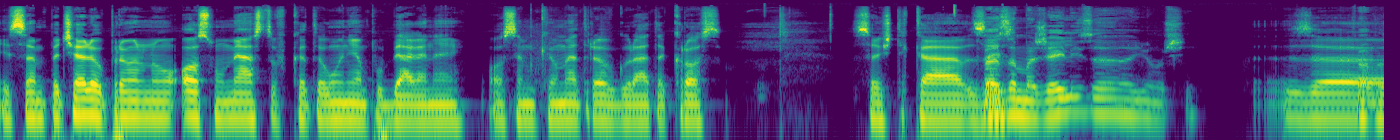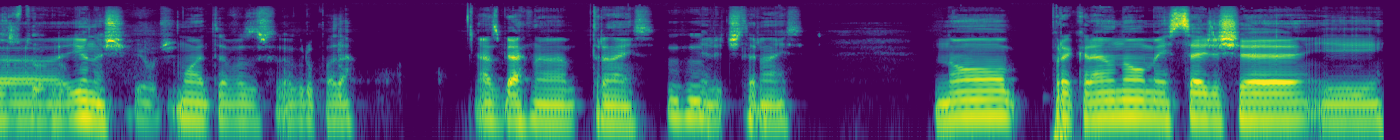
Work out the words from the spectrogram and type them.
И съм печелил примерно 8 място в Каталуния по бягане, 8 км в гората Крос. Също така Това за, е за мъже или за юноши? За това възрастова група? юноши. Юноши. Моята възрастова група, да. Аз бях на 13 Мгм. или 14. Но прекалено много ме изцеждаше и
